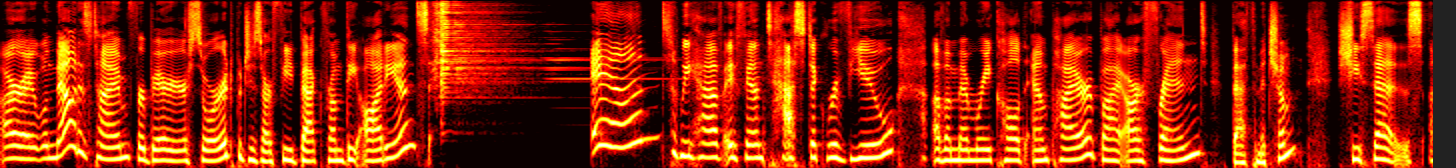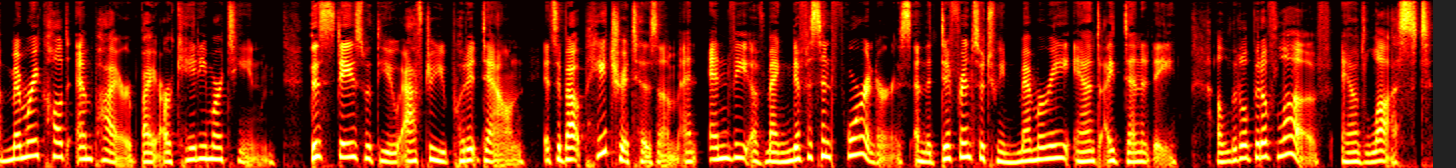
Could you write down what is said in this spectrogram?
All right. Well, now it is time for Barrier Sword, which is our feedback from the audience. And we have a fantastic review of a memory called Empire by our friend Beth Mitchum. She says, A memory called Empire by Arkady Martin. This stays with you after you put it down. It's about patriotism and envy of magnificent foreigners and the difference between memory and identity. A little bit of love and lust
